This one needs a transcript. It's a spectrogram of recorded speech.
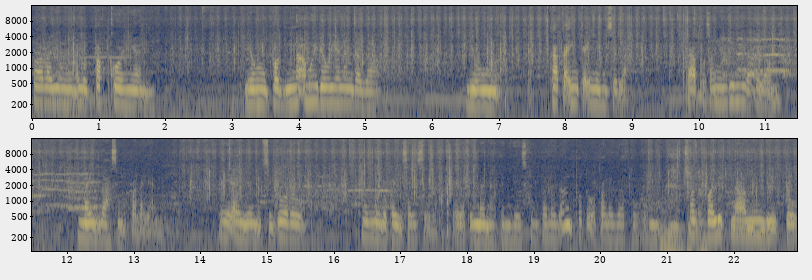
Para yung ano popcorn yan. Yung pag naamoy daw yan ng daga yung kakain-kainin sila tapos ang hindi nila alam may lasong pala yan. Eh ayun siguro naglulupay-say sila kaya tingnan natin guys kung talagang totoo talaga to. Kung pagbalik namin dito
